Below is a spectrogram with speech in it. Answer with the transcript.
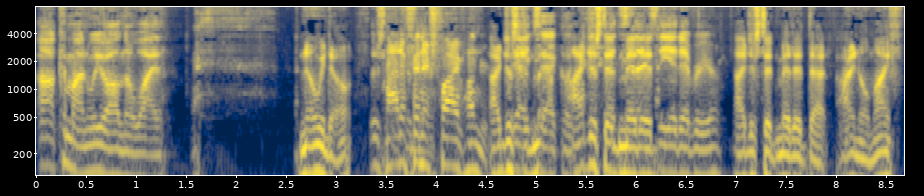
Oh, come on. We all know why. No, we don't. There's How to finish 500. I just Yeah, admi- exactly. I just That's- admitted. That's it every year. I just admitted that I know my f-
